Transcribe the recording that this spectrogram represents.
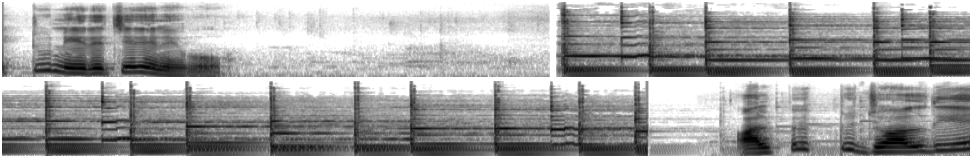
একটু নেড়ে চেড়ে নেব। অল্প একটু জল দিয়ে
